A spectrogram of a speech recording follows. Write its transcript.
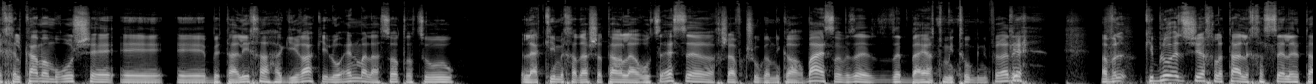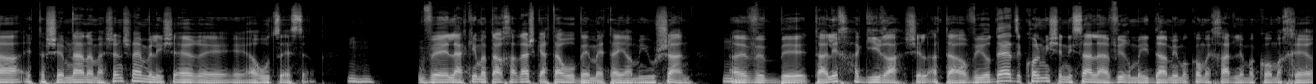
חלקם אמרו שבתהליך ההגירה, כאילו אין מה לעשות, רצו להקים מחדש אתר לערוץ 10, עכשיו כשהוא גם נקרא 14 וזה, זה בעיית מיתוג נפרדת. כן. אבל קיבלו איזושהי החלטה לחסל את, ה, את השם נענע מהשם שלהם ולהישאר אה, אה, ערוץ 10. מהמם. ולהקים אתר חדש, כי האתר הוא באמת היה מיושן. אה, ובתהליך הגירה של אתר, ויודע את זה כל מי שניסה להעביר מידע ממקום אחד למקום אחר,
